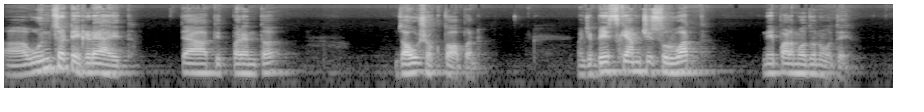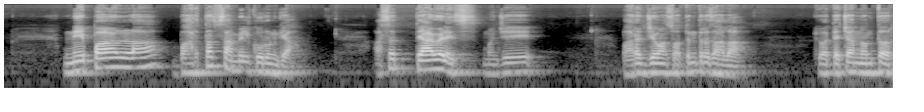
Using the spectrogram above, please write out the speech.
उंच टेकड्या आहेत त्या तिथपर्यंत जाऊ शकतो आपण. म्हणजे बेस कॅम्पची सुरुवात नेपाळमधून होते. नेपाळला भारतात सामील करून घ्या. असं त्यावेळेस म्हणजे भारत जेव्हा स्वातंत्र्य झाला किंवा त्याच्यानंतर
